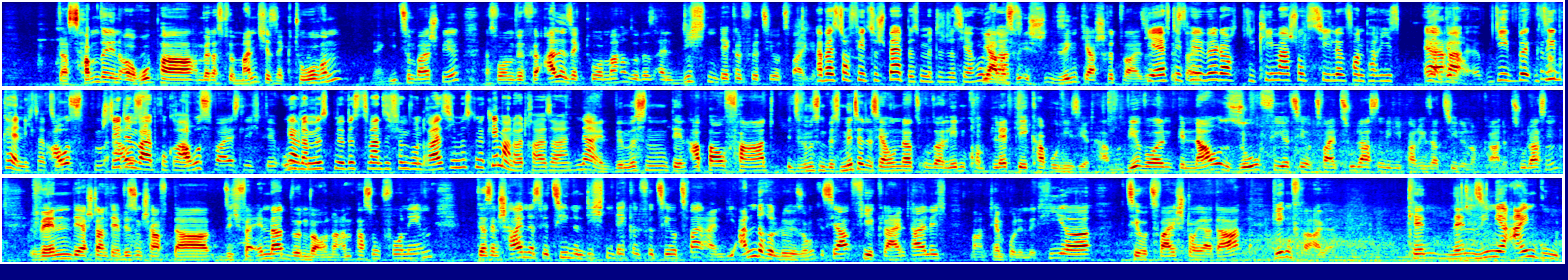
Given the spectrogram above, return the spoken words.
Das haben wir in Europa, haben wir das für manche Sektoren, Energie zum Beispiel. Das wollen wir für alle Sektoren machen, sodass es einen dichten Deckel für CO2 gibt. Aber es ist doch viel zu spät bis Mitte des ja, aber Jahrhunderts. es sinkt ja schrittweise. die FDP will doch die Klimaschutzziele von Paris. Äh, Ja, genau. die be Sie bekennen nichts dazu. Aus, Steht aus, im Wahlprogramm. Ausweislich der Ja, aber dann müssten wir bis 2035 müssten wir klimaneutral sein. Nein, wir müssen den Abbaupfad, wir müssen bis Mitte des Jahrhunderts unser Leben komplett dekarbonisiert haben. Und wir wollen genau so viel CO2 zulassen, wie die Pariser Ziele noch gerade zulassen. Wenn der Stand der Wissenschaft da sich verändert, würden wir auch eine Anpassung vornehmen. Das Entscheidende ist, wir ziehen einen dichten Deckel für CO2 ein. Die andere Lösung ist ja viel kleinteilig. Machen Tempolimit hier, CO2-Steuer da. Gegenfrage. Nennen Sie mir ein Gut,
